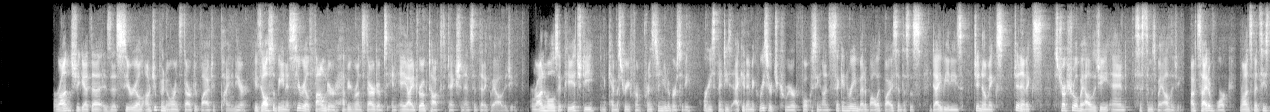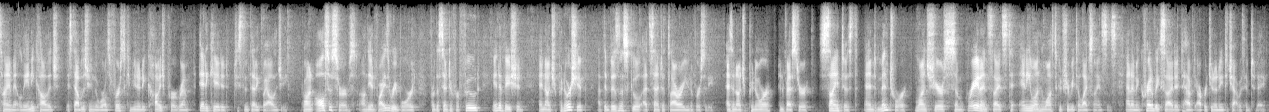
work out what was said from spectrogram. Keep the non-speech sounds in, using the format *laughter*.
Ron Shigeta is a serial entrepreneur and startup biotech pioneer. He's also been a serial founder, having run startups in AI drug tox detection and synthetic biology. Ron holds a PhD in chemistry from Princeton University, where he spent his academic research career focusing on secondary metabolic biosynthesis, diabetes, genomics, genetics, structural biology, and systems biology. Outside of work, Ron spends his time at Laney College establishing the world's first community college program dedicated to synthetic biology. Ron also serves on the advisory board for the Center for Food, Innovation, and Entrepreneurship at the Business School at Santa Clara University. As an entrepreneur, investor, scientist, and mentor, Ron shares some great insights to anyone who wants to contribute to life sciences, and I'm incredibly excited to have the opportunity to chat with him today.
